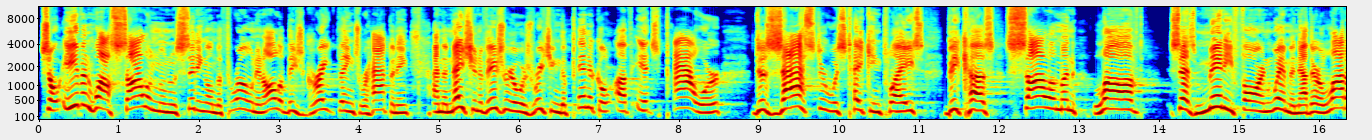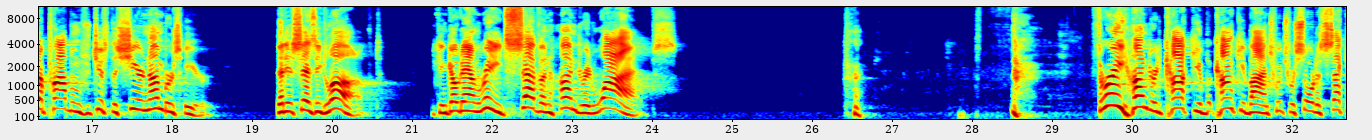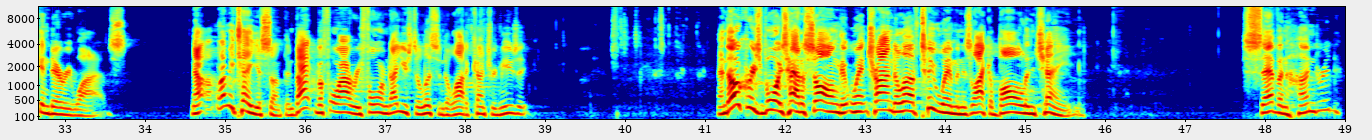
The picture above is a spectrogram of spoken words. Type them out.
So even while Solomon was sitting on the throne and all of these great things were happening, and the nation of Israel was reaching the pinnacle of its power, disaster was taking place because Solomon loved, says, many foreign women. Now, there are a lot of problems with just the sheer numbers here that it says he loved. You can go down read 700 wives. 300 concubines, which were sort of secondary wives. Now, let me tell you something. Back before I reformed, I used to listen to a lot of country music. And the Oak Ridge Boys had a song that went, Trying to love two women is like a ball and chain. 700?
